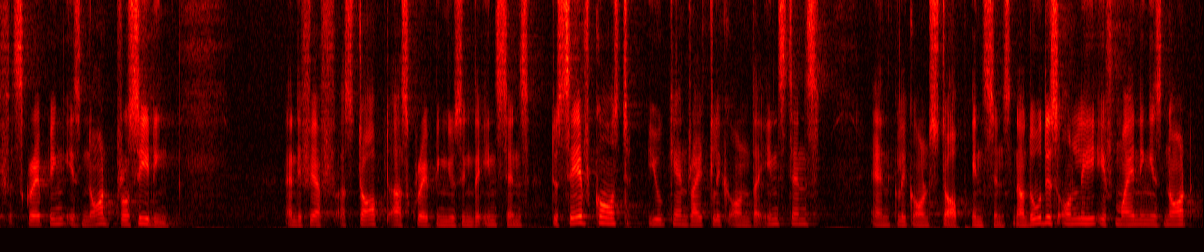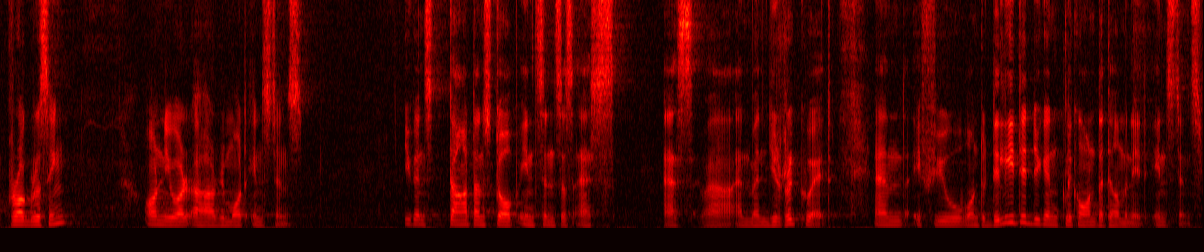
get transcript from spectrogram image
if scraping is not proceeding and if you have uh, stopped uh, scraping using the instance to save cost you can right click on the instance and click on stop instance. Now do this only if mining is not progressing on your uh, remote instance. You can start and stop instances as as uh, and when you require and if you want to delete it you can click on the terminate instance.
